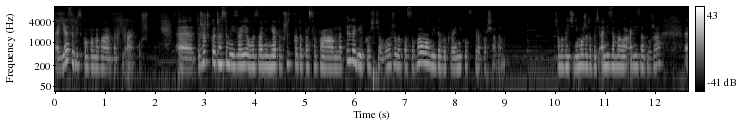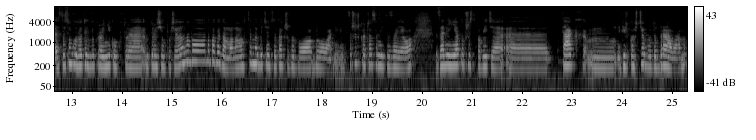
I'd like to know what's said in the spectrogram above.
e, ja sobie skomponowałam taki arkusz. E, troszeczkę czasu mi zajęło, zanim ja to wszystko dopasowałam na tyle wielkościowo, żeby pasowało mi do wykrojników, które posiadam. Bo wiecie, nie może to być ani za małe, ani za duże e, w stosunku do tych wykrojników, które, które się posiada, no bo, no bo wiadomo, no chcemy wyciąć to tak, żeby było, było ładnie, więc troszeczkę czasu mi to zajęło, zanim ja to wszystko, wiecie, e, tak mm, wielkościowo dobrałam,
